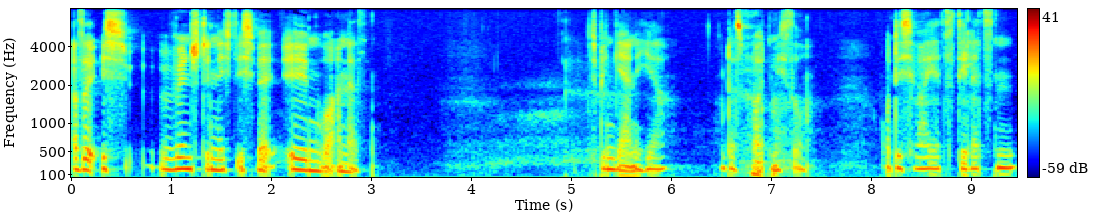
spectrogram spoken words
Also ich wünschte nicht, ich wäre irgendwo anders. Ich bin gerne hier und das freut mich so. Und ich war jetzt die letzten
